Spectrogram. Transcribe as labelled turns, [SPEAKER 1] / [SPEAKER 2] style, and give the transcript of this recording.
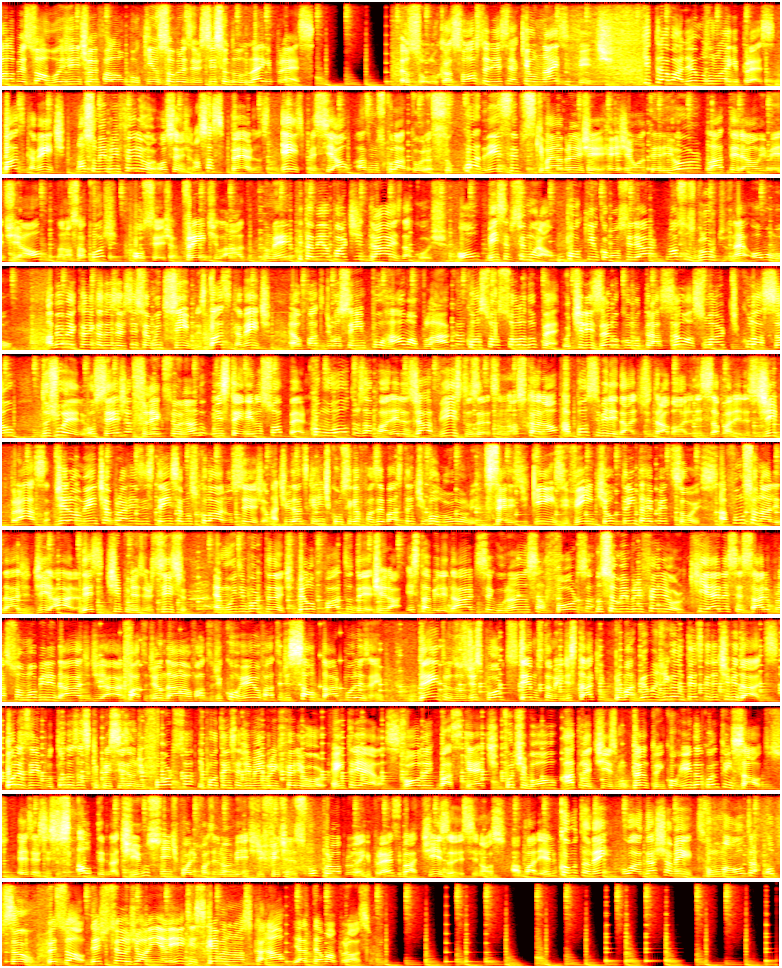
[SPEAKER 1] Fala pessoal, hoje a gente vai falar um pouquinho sobre o exercício do leg press. Eu sou o Lucas Foster e esse aqui é o Nice Fit. Que trabalhamos no leg press? Basicamente, nosso membro inferior, ou seja, nossas pernas, em especial as musculaturas do quadríceps, que vai abranger região anterior, lateral e medial da nossa coxa, ou seja, frente, lado, no meio, e também a parte de trás da coxa, ou bíceps femoral. Um pouquinho como auxiliar, nossos glúteos, né, ou bumbum. A biomecânica do exercício é muito simples. Basicamente, é o fato de você empurrar uma placa com a sua sola do pé, utilizando como tração a sua articulação do joelho, ou seja, flexionando e estendendo a sua perna. Como outros aparelhos já vistos antes no nosso canal, a possibilidade de trabalho desses aparelhos de praça geralmente é para resistência muscular, ou seja, atividades que a gente consiga fazer bastante volume, séries de 15, 20 ou 30 repetições. A funcionalidade diária desse tipo de exercício é muito importante, pelo fato de gerar estabilidade, segurança, força no seu membro inferior, que é necessário para sua mobilidade diária, o fato de andar, o fato de correr, o fato de saltar, por exemplo. Dentro dos desportos, temos também destaque para uma gama gigantesca de atividades. Por exemplo, todas as que precisam de força e potência de membro inferior, entre elas vôlei, basquete, futebol, atletismo, tanto em corrida quanto em saltos, exercícios alternativos, a gente pode fazer no ambiente de fitness o próprio leg press, batiza esse nosso aparelho, como também o agachamento, como uma outra opção. Pessoal, deixa o seu joinha aí, se inscreva no nosso canal e até uma próxima.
